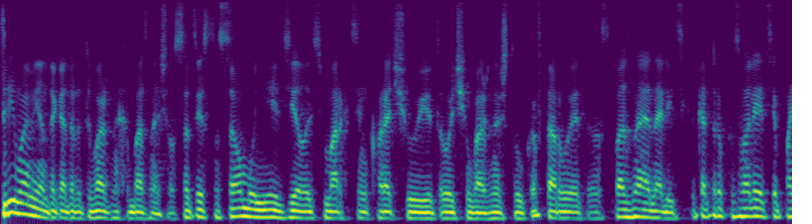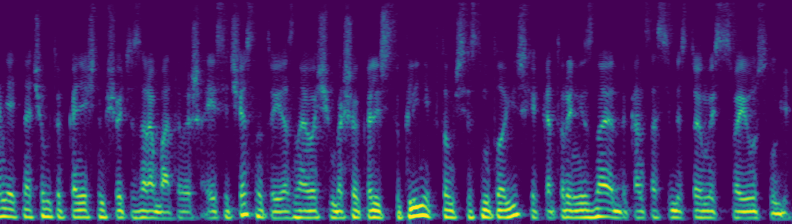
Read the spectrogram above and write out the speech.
Три момента, которые ты важных обозначил. Соответственно, самому не делать маркетинг врачу, и это очень важная штука. Второе – это сквозная аналитика, которая позволяет тебе понять, на чем ты в конечном счете зарабатываешь. А если честно, то я знаю очень большое количество клиник, в том числе стоматологических, которые не знают до конца себестоимость своей услуги.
